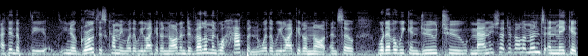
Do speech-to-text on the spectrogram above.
I think the, the you know growth is coming whether we like it or not, and development will happen whether we like it or not. And so whatever we can do to manage that development and make it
